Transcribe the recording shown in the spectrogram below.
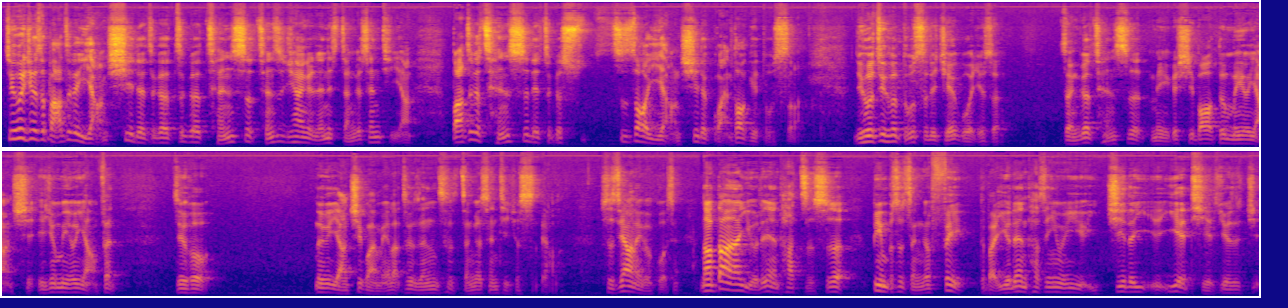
最后就是把这个氧气的这个这个城市，城市就像一个人的整个身体一样，把这个城市的这个制造氧气的管道给堵死了。以后最后堵死的结果就是，整个城市每个细胞都没有氧气，也就没有养分，最后那个氧气管没了，这个人是整个身体就死掉了，是这样的一个过程。那当然，有的人他只是。并不是整个肺，对吧？有的人他是因为有积的液体，就是积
